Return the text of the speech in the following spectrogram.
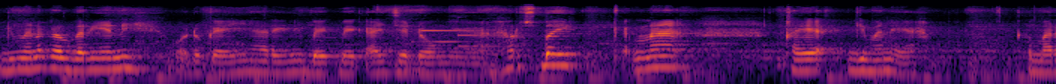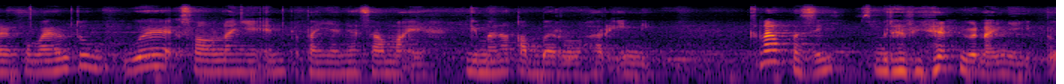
Gimana kabarnya nih? Waduh kayaknya hari ini baik-baik aja dong ya. Harus baik karena kayak gimana ya? Kemarin-kemarin tuh gue selalu nanyain pertanyaannya sama ya. Gimana kabar lo hari ini? Kenapa sih sebenarnya gue nanya itu?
